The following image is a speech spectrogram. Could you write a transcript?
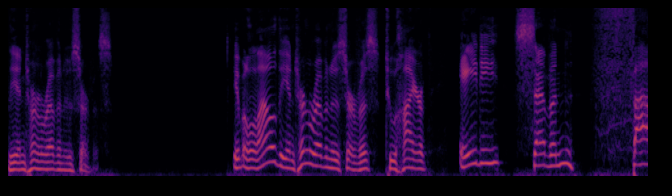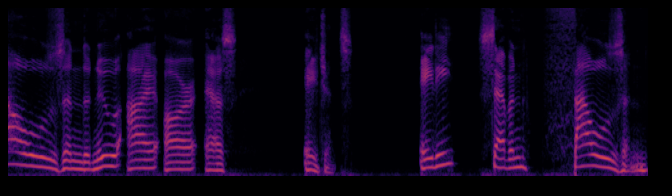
the Internal Revenue Service. It will allow the Internal Revenue Service to hire 87,000 new IRS agents. 87,000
